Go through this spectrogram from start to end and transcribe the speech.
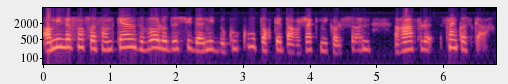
En 1975, vol au-dessus d'un nid de coucou porté par Jacques Nicholson rafle cinq Oscars.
